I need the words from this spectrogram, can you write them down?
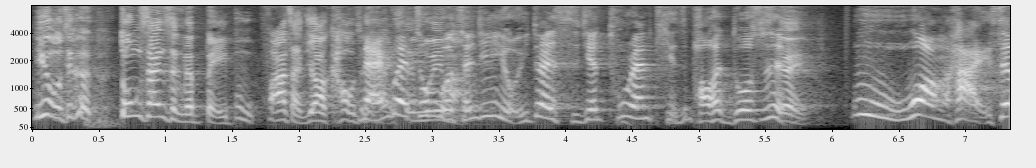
因为我这个东三省的北部发展就要靠这个。难怪中国曾经有一段时间突然帖子跑很多，是。对。勿忘海参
